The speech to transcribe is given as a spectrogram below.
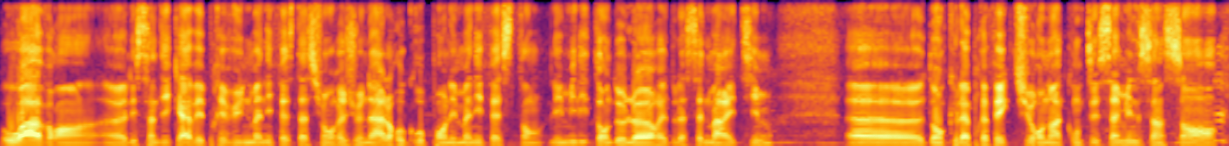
Au Havre, euh, les syndicats avaient prévu une manifestation régionale regroupant les manifestants, les militants de l'Eure et de la Seine-Maritime. Euh, donc la préfecture en a compté 5500.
